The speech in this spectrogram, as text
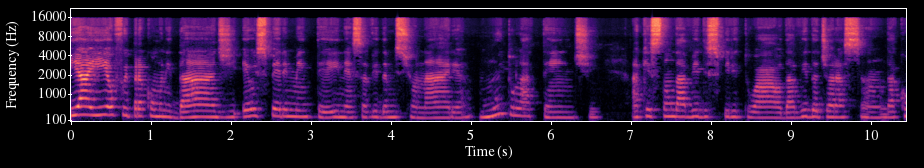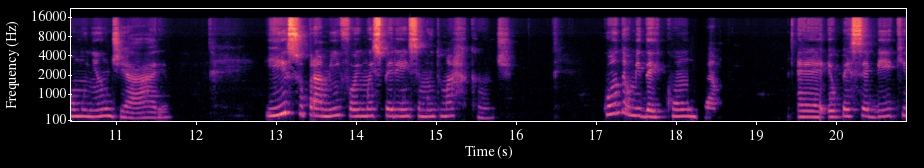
E aí eu fui para a comunidade, eu experimentei nessa vida missionária muito latente a questão da vida espiritual, da vida de oração, da comunhão diária. E isso, para mim, foi uma experiência muito marcante. Quando eu me dei conta, é, eu percebi que,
